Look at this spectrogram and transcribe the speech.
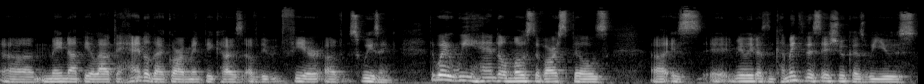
uh, may not be allowed to handle that garment because of the fear of squeezing. The way we handle most of our spills uh, is it really doesn't come into this issue because we use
